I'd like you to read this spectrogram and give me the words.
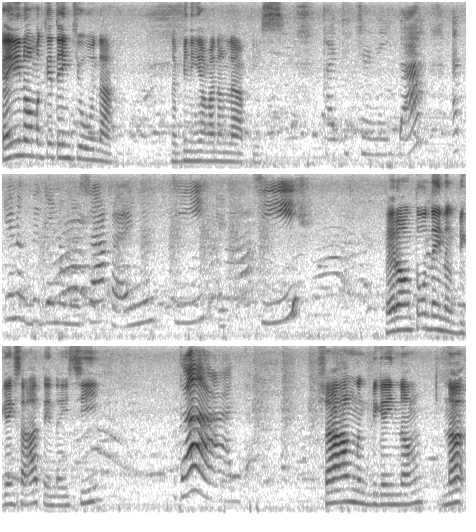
Kanino magti-thank you una na binigyan ka ng lapis? Kay Teacher Nida. At yung nagbigay naman sa akin, yung T, ay, si Pero ang tunay nagbigay sa atin ay si God. Siya ang nagbigay ng na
